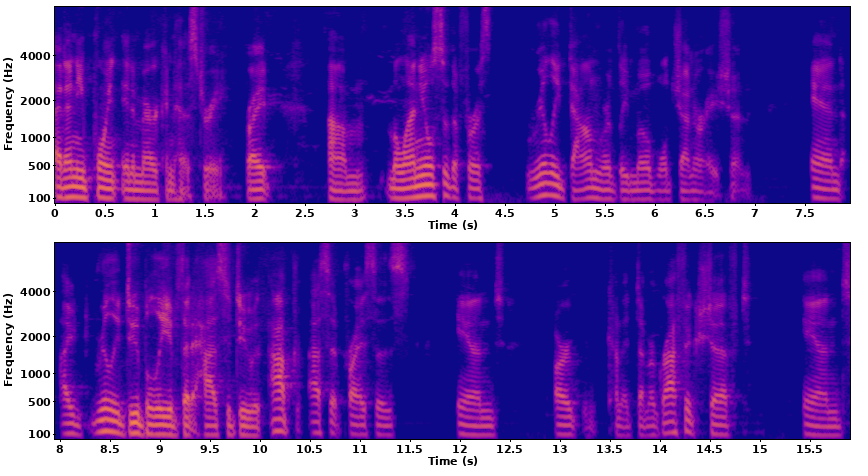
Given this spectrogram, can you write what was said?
at any point in American history, right? Um, millennials are the first really downwardly mobile generation. And I really do believe that it has to do with asset prices and our kind of demographic shift and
